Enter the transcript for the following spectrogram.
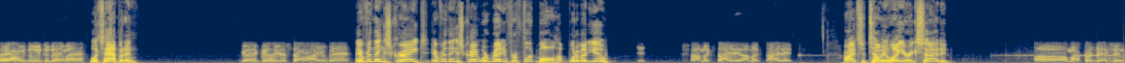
Hey, how are we doing today, man? What's happening? Good, good. Yourself? How you been? Everything's great. Everything's great. We're ready for football. What about you? I'm excited. I'm excited. All right, so tell me why you're excited. Uh, my prediction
